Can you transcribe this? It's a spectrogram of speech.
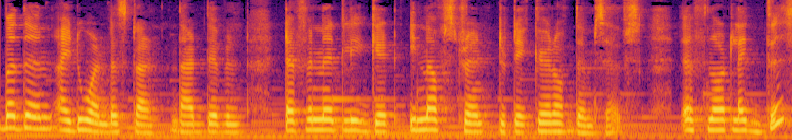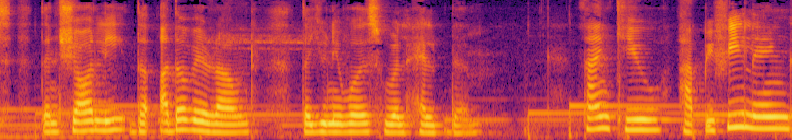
but then I do understand that they will definitely get enough strength to take care of themselves. If not like this, then surely the other way around, the universe will help them. Thank you. Happy feeling.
